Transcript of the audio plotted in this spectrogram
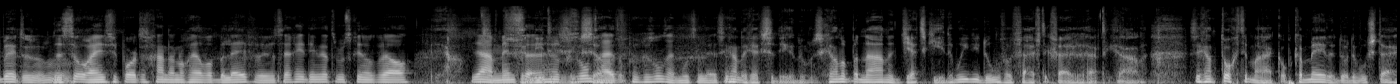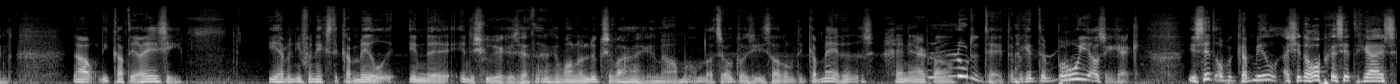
Beter... Dus de Oranje supporters gaan daar nog heel wat beleven. Wil je zeggen? Je denkt dat er misschien ook wel ja, mensen hun gezondheid, op hun gezondheid moeten Ze letten. gaan de gekste dingen doen. Ze gaan op bananen jetskiën. Dat moet je niet doen van 50, 55 graden. Ze gaan tochten maken op kamelen door de woestijn. Nou, die Cataresi, die hebben niet voor niks de kameel in de, in de schuur gezet. En gewoon een luxe wagen genomen. Omdat ze ook wel zoiets hadden. Want die kamelen, dat is Geen airco. bloedend heet. Het begint te broeien als een gek. Je zit op een kameel. Als je erop gaat zitten, Gijs,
